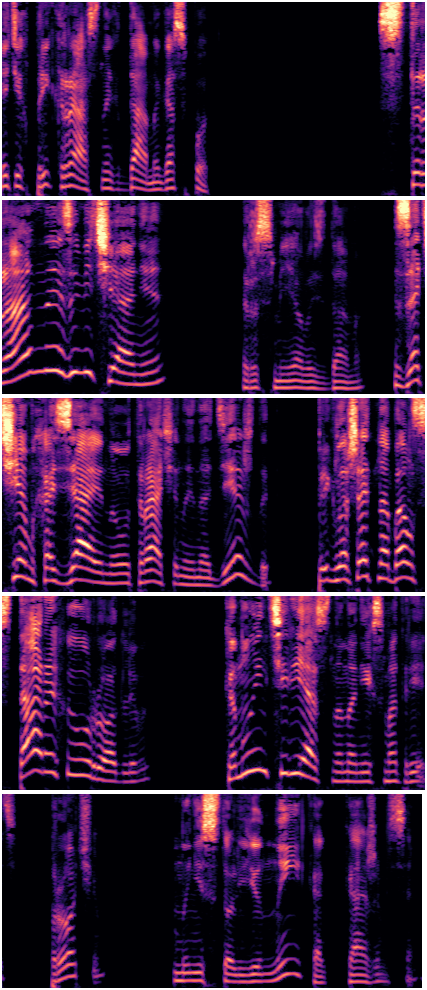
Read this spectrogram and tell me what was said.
этих прекрасных дам и господ? «Странное замечание», — рассмеялась дама. «Зачем хозяину утраченной надежды приглашать на бал старых и уродливых? Кому интересно на них смотреть? Впрочем, мы не столь юны, как кажемся.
